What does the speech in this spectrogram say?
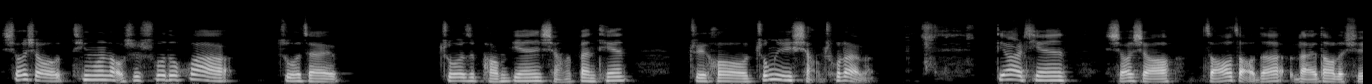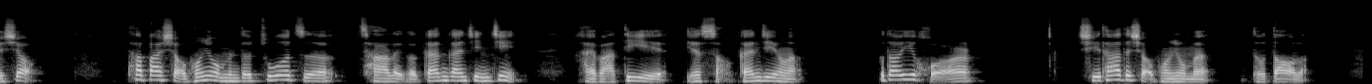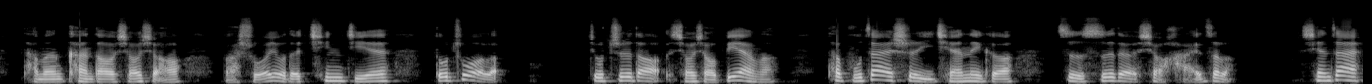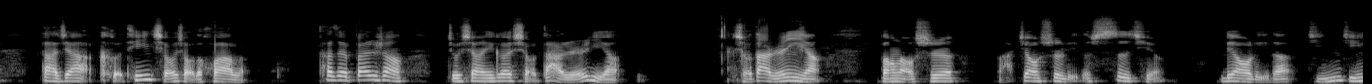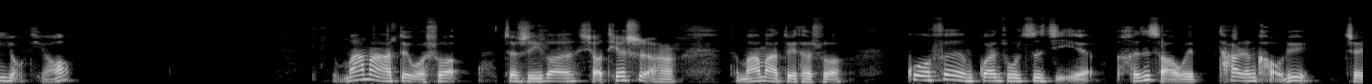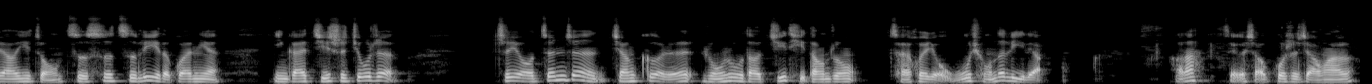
小小听完老师说的话，坐在桌子旁边想了半天，最后终于想出来了。第二天，小小早早的来到了学校，他把小朋友们的桌子擦了个干干净净，还把地也扫干净了。不到一会儿，其他的小朋友们都到了，他们看到小小。把所有的清洁都做了，就知道小小变了。他不再是以前那个自私的小孩子了。现在大家可听小小的话了。他在班上就像一个小大人一样，小大人一样，帮老师把教室里的事情料理的井井有条。妈妈对我说。这是一个小贴士啊！他妈妈对他说：“过分关注自己，很少为他人考虑，这样一种自私自利的观念，应该及时纠正。只有真正将个人融入到集体当中，才会有无穷的力量。”好了，这个小故事讲完了。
